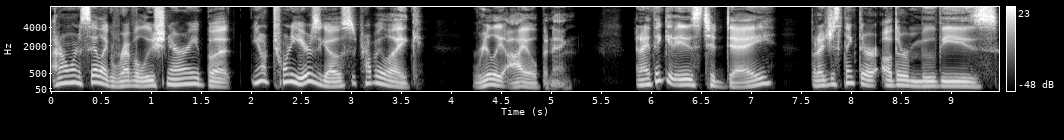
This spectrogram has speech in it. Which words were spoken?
I don't want to say like revolutionary, but you know, 20 years ago, this was probably like really eye opening. And I think it is today, but I just think there are other movies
